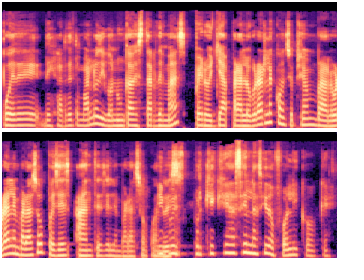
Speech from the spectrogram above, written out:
puede dejar de tomarlo. Digo, nunca va a estar de más, pero ya para lograr la concepción, para lograr el embarazo, pues es antes del embarazo. Cuando ¿Y pues, por qué qué hace el ácido fólico o qué?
